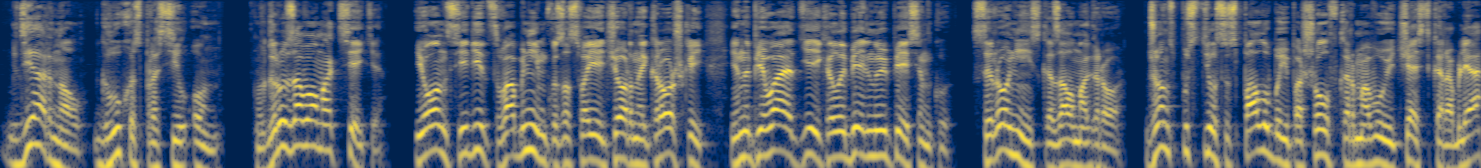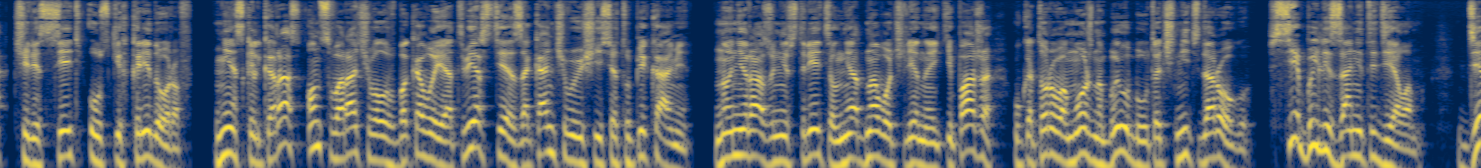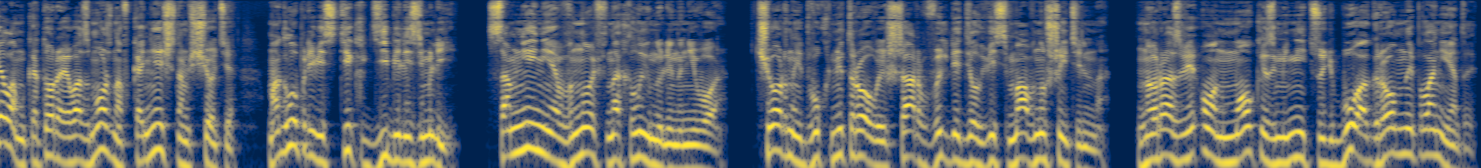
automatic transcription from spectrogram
«Где Арнол?» – глухо спросил он. «В грузовом отсеке. И он сидит в обнимку со своей черной крошкой и напевает ей колыбельную песенку», – с иронией сказал Магро. Джон спустился с палубы и пошел в кормовую часть корабля через сеть узких коридоров. Несколько раз он сворачивал в боковые отверстия, заканчивающиеся тупиками, но ни разу не встретил ни одного члена экипажа, у которого можно было бы уточнить дорогу. Все были заняты делом. Делом, которое, возможно, в конечном счете могло привести к гибели Земли. Сомнения вновь нахлынули на него. Черный двухметровый шар выглядел весьма внушительно. Но разве он мог изменить судьбу огромной планеты?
